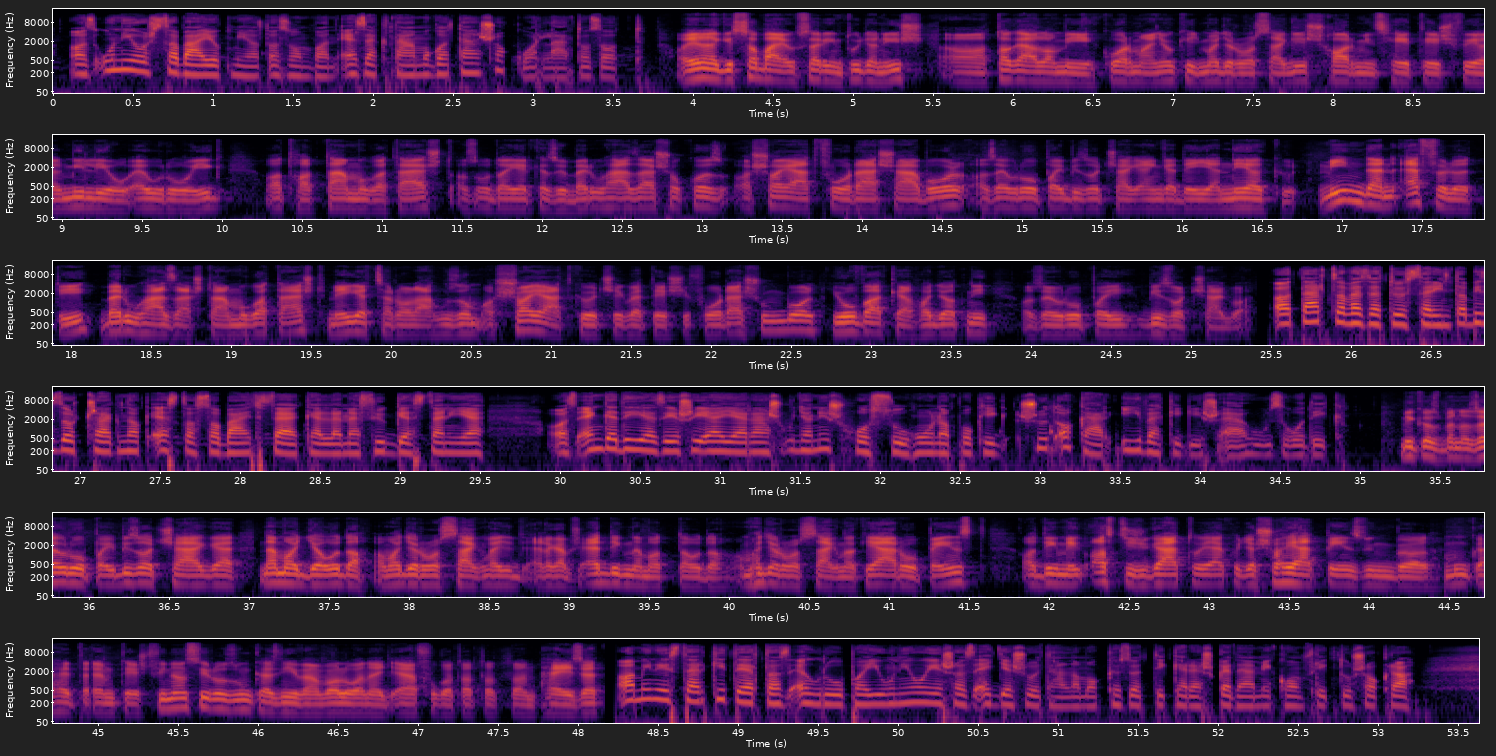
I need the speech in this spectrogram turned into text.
Az uniós szabályok miatt azonban ezek támogatása korlátozott. A jelenlegi szabályok szerint ugyanis a tagállami kormányok, így Magyarország is 37,5 millió euróig adhat támogatást az odaérkező beruházásokhoz a saját forrásából az Európai Bizottság engedélye nélkül. Minden e fölötti beruházás támogatást, még egyszer aláhúzom, a saját költségvetési forrásunkból jóvá kell hagyatni az Európai Bizottsággal. A tárcavezető szerint a bizottságnak ezt a szabályt fel kellene függesztenie. Az engedélyezési eljárás ugyanis hosszú hónapokig, sőt akár évekig is elhúzódik miközben az Európai Bizottság nem adja oda a Magyarország, vagy legalábbis eddig nem adta oda a Magyarországnak járó pénzt, addig még azt is gátolják, hogy a saját pénzünkből munkahelyteremtést finanszírozunk, ez nyilvánvalóan egy elfogadhatatlan helyzet. A miniszter kitért az Európai Unió és az Egyesült Államok közötti kereskedelmi konfliktusokra.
